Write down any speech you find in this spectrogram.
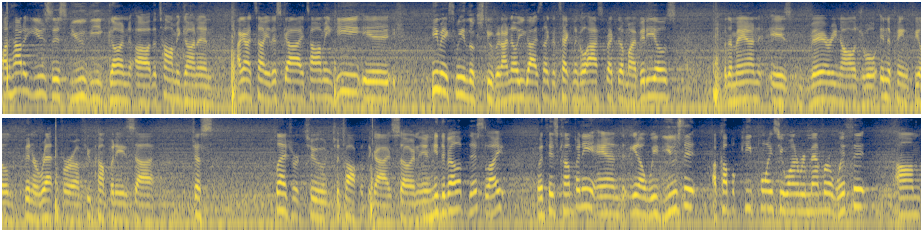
on how to use this UV gun, uh, the Tommy gun. And I gotta tell you, this guy, Tommy, he is, he makes me look stupid. I know you guys like the technical aspect of my videos, but the man is very knowledgeable in the paint field, been a rep for a few companies. Uh, just pleasure to, to talk with the guys. So, and, and he developed this light with his company and you know we've used it a couple key points you want to remember with it um,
